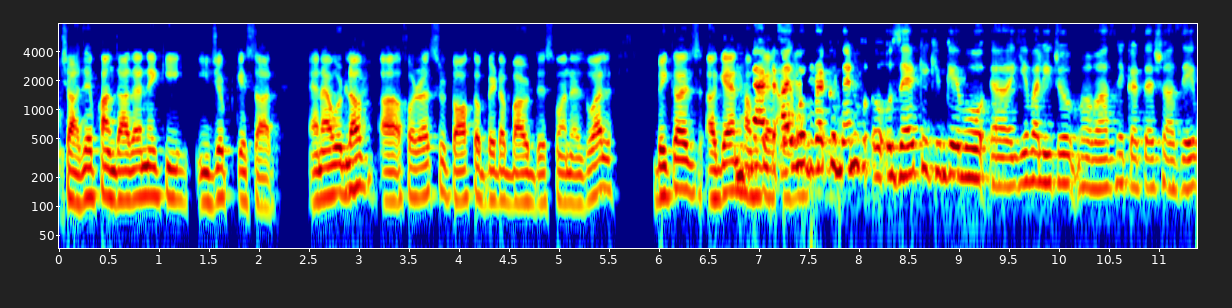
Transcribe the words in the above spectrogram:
شاہزیب خان زادہ نے کی ایجپٹ کے ساتھ. And I would love for to talk about this one as well because again ہم آئی ووڈ ریکمینڈ عزیر کی کیونکہ وہ یہ والی جو موازنے کرتا ہے شاہزیب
